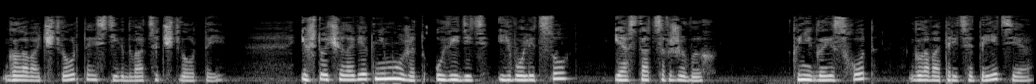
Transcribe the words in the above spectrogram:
глава 4, стих 24 и что человек не может увидеть его лицо и остаться в живых. Книга «Исход», глава 33,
